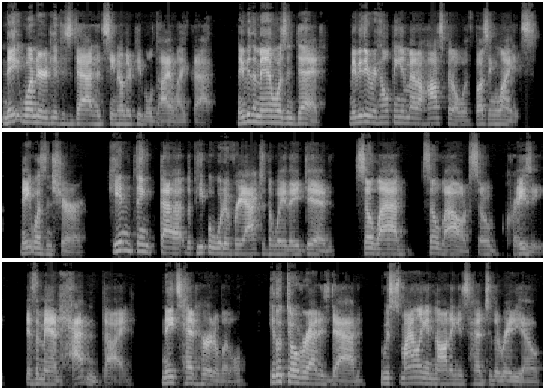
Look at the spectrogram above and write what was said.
Nate wondered if his dad had seen other people die like that. Maybe the man wasn't dead. Maybe they were helping him at a hospital with buzzing lights. Nate wasn't sure. He didn't think that the people would have reacted the way they did, so loud, so loud, so crazy, if the man hadn't died. Nate's head hurt a little. He looked over at his dad, who was smiling and nodding his head to the radio.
